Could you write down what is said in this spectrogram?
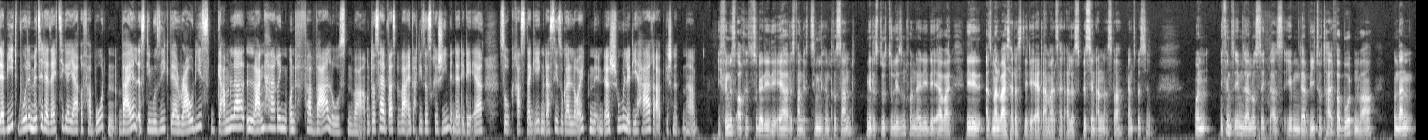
der Beat wurde Mitte der 60er Jahre verboten, weil es die Musik der Rowdies, Gammler, Langhaarigen und Verwahrlosten war. Und deshalb war einfach dieses Regime in der DDR so krass dagegen, dass sie sogar Leuten in der Schule die Haare abgeschnitten haben. Ich finde es auch jetzt zu der DDR, das fand ich ziemlich interessant, mir das durchzulesen von der DDR, weil, DDR, also man weiß ja, dass DDR damals halt alles ein bisschen anders war, ganz bisschen. Und ich finde es eben sehr lustig, dass eben der Beat total verboten war und dann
